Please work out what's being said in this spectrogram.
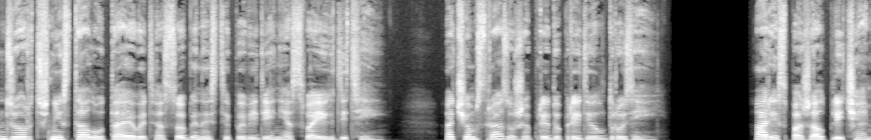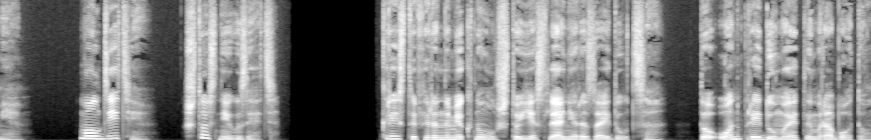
Джордж не стал утаивать особенности поведения своих детей, о чем сразу же предупредил друзей. Арис пожал плечами. Мол, дети, что с них взять? Кристофер намекнул, что если они разойдутся, то он придумает им работу.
